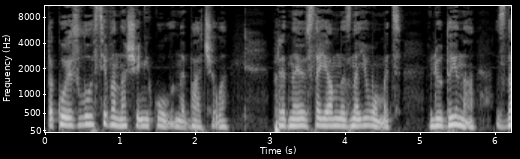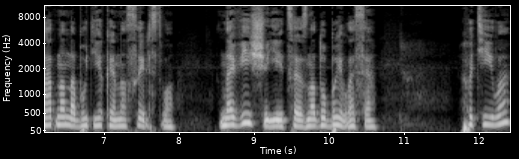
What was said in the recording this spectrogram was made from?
Такої злості вона ще ніколи не бачила. Перед нею стояв незнайомець, людина, здатна на будь-яке насильство. Навіщо їй це знадобилося? Хотіла,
